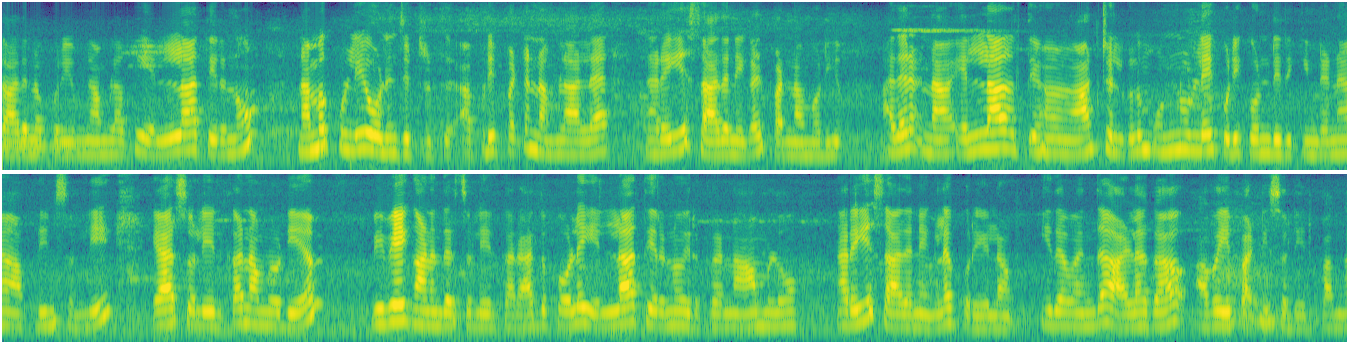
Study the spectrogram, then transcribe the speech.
சாதனை புரியும்? நம்மளுக்கு எல்லா திறனும் நமக்குள்ளேயே ஒளிஞ்சிட்ருக்கு அப்படிப்பட்ட நம்மளால் நிறைய சாதனைகள் பண்ண முடியும். அதை நான் எல்லா ஆற்றல்களும் உன்னுள்ளே குடிக்கொண்டிருக்கின்றன அப்படின்னு சொல்லி யார் சொல்லியிருக்கா? நம்மளுடைய விவேகானந்தர் சொல்லியிருக்காரு. அதுபோல் எல்லா திறனும் இருக்கிற நாமளும் நிறைய சாதனைகளை புரியலாம். இதை வந்து அழகாக அவை பாட்டி சொல்லியிருப்பாங்க.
